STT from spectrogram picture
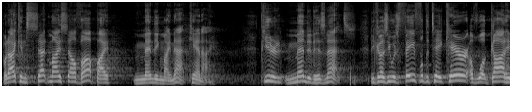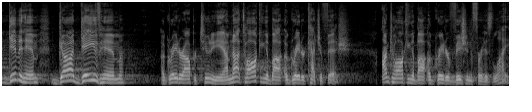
but I can set myself up by mending my net, can I? Peter mended his nets because he was faithful to take care of what God had given him. God gave him a greater opportunity. And I'm not talking about a greater catch of fish, I'm talking about a greater vision for his life.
